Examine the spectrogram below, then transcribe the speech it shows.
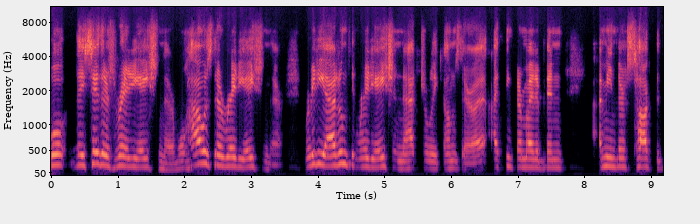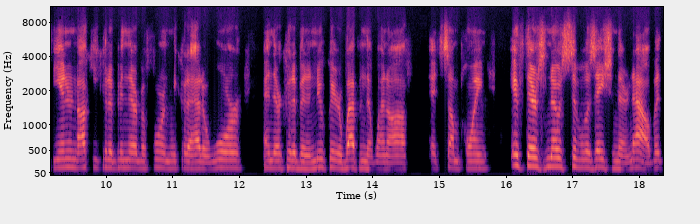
well, they say there's radiation there. Well, how is there radiation there? Radi- I don't think radiation naturally comes there. I, I think there might have been I mean, there's talk that the Anunnaki could have been there before and they could have had a war and there could have been a nuclear weapon that went off at some point if there's no civilization there now. But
